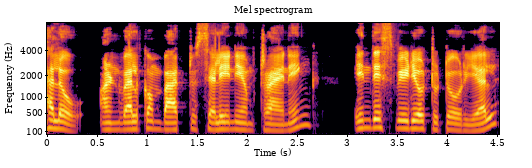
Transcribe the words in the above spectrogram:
Hello and welcome back to Selenium training. In this video tutorial,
